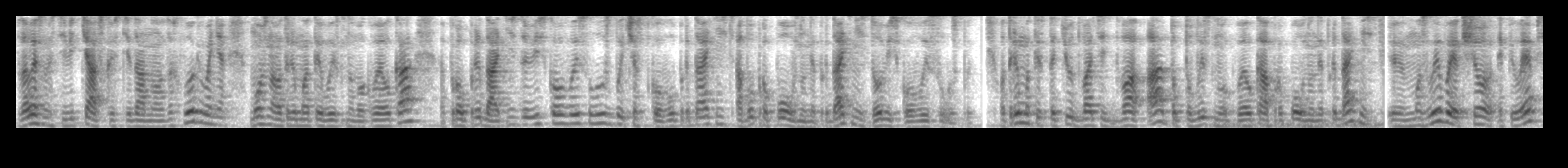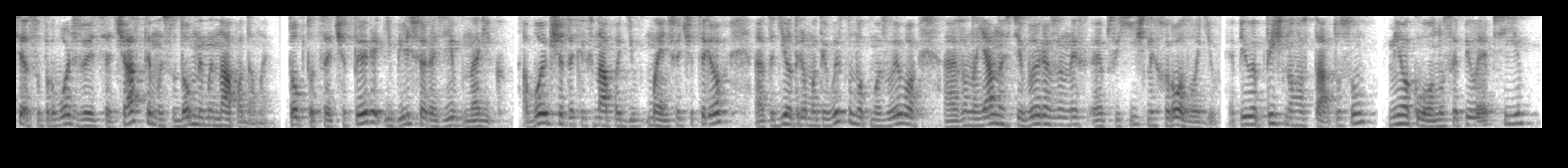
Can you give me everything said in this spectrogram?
В залежності від тяжкості даного захворювання можна отримати висновок ВЛК про придатність до військової служби, часткову придатність або про повну непридатність до військової служби. Отримати статтю 22а, тобто висновок ВЛК про повну непридатність, е, можливо, якщо епілепсія супроводжується частими судомними нападами, тобто це 4 і більше разів на рік. Або якщо таких нападів менше 4, е, тоді отримати висновок можливо е, за наявності виражених психічних розладів, епілептичного статусу, міоклонус епілепсії,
